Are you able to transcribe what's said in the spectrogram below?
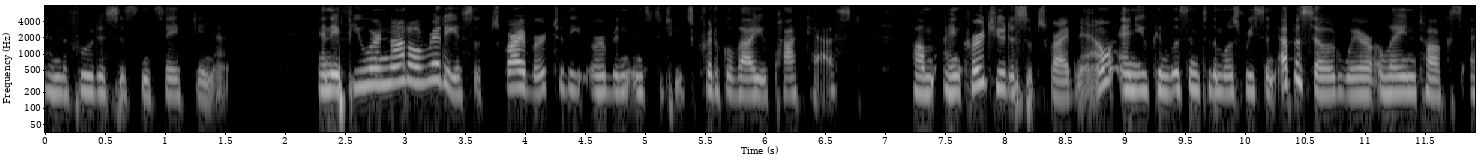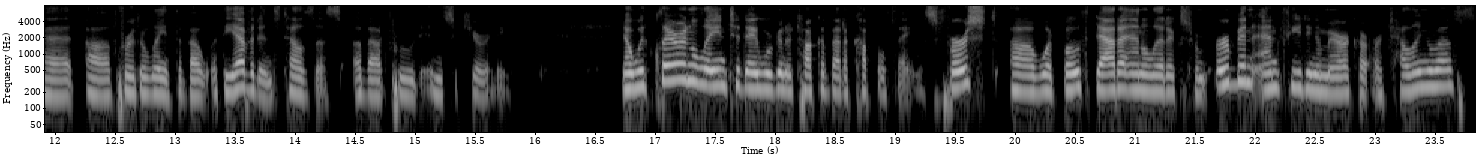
and the food assistance safety net. And if you are not already a subscriber to the Urban Institute's Critical Value podcast, um, I encourage you to subscribe now, and you can listen to the most recent episode where Elaine talks at uh, further length about what the evidence tells us about food insecurity. Now with Claire and Elaine today, we're gonna talk about a couple things. First, uh, what both data analytics from Urban and Feeding America are telling us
